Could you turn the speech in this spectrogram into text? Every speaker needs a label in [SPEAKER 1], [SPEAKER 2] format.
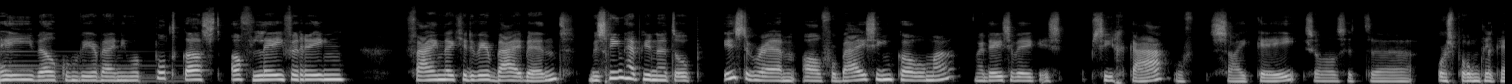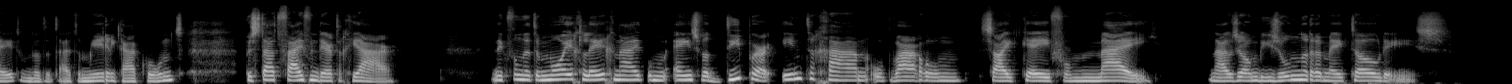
[SPEAKER 1] Hey, welkom weer bij een nieuwe podcast aflevering. Fijn dat je er weer bij bent. Misschien heb je het op Instagram al voorbij zien komen, maar deze week is Psychka of Psyche, zoals het uh, oorspronkelijk heet, omdat het uit Amerika komt, bestaat 35 jaar. En ik vond het een mooie gelegenheid om eens wat dieper in te gaan op waarom Psyche voor mij nou zo'n bijzondere methode is.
